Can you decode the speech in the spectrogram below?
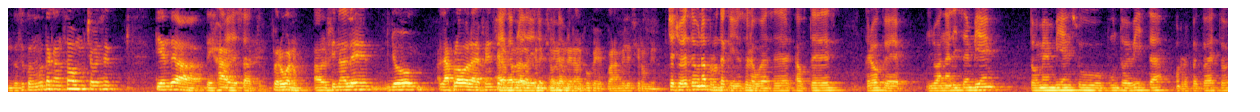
Entonces cuando uno está cansado muchas veces tiende a dejar. Exacto. Pero bueno, al final es, yo le aplaudo a la defensa y le aplaudo a la selección en general porque para mí lo hicieron bien. Muchachos, esta es una pregunta que yo se la voy a hacer a ustedes. Creo que lo analicen bien, tomen bien su punto de vista con respecto a esto.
